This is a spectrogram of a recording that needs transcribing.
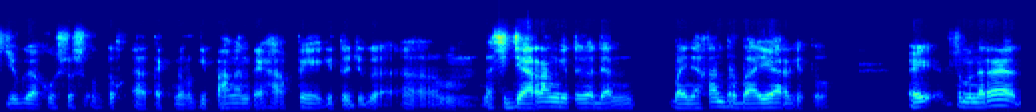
juga khusus untuk uh, teknologi pangan THP gitu juga um, masih jarang gitu ya dan banyak kan berbayar gitu eh, sebenarnya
